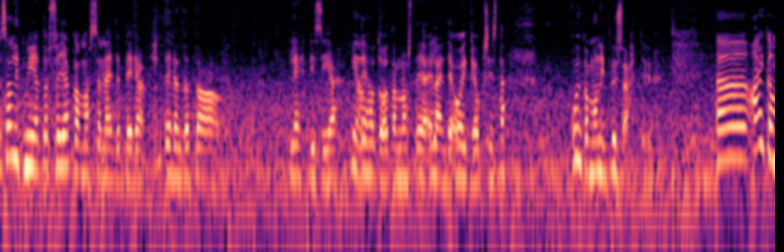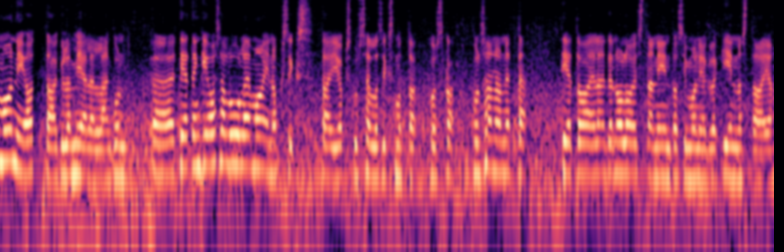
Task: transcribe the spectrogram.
Sä olit Mia tuossa jakamassa näitä teidän, teidän tota, lehtisiä Joo. tehotuotannosta ja eläinten oikeuksista. Kuinka moni pysähtyy? Ää, aika moni ottaa kyllä mielellään, kun tietenkin osa luulee mainoksiksi tai joskus sellaisiksi, mutta koska kun sanon, että tietoa eläinten oloista, niin tosi monia kyllä kiinnostaa ja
